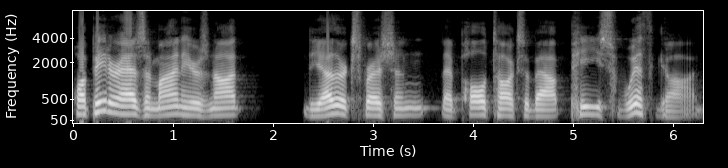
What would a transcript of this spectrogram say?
What Peter has in mind here is not the other expression that Paul talks about, peace with God.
